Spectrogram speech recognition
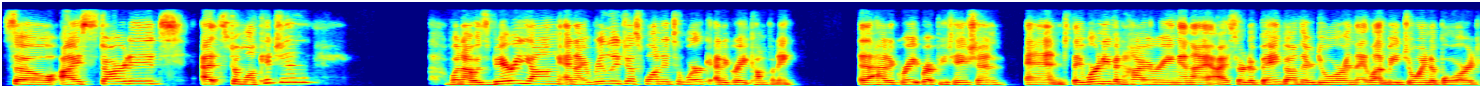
So I started at Stonewall Kitchen when I was very young, and I really just wanted to work at a great company that had a great reputation. And they weren't even hiring, and I, I sort of banged on their door, and they let me join a board.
